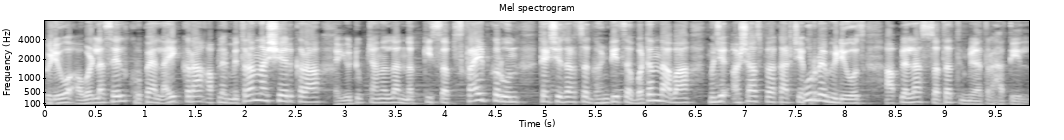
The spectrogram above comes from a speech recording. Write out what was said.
व्हिडिओ आवडला असेल कृपया लाईक करा आपल्या मित्रांना शेअर करा. यूट्यूब चॅनलला नक्की सबस्क्राईब करून त्या शेजारचं घंटीचं बटन दाबा म्हणजे अशाच प्रकारचे पूर्ण व्हिडिओज आपल्याला सतत मिळत राहतील.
